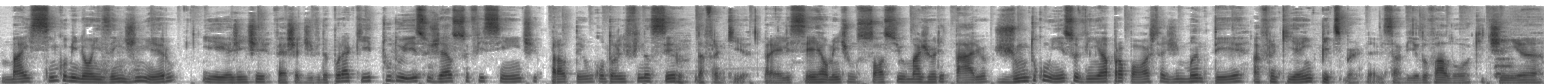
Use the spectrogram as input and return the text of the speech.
mais 5 milhões em dinheiro e a gente fecha a dívida por aqui. Tudo isso já é o suficiente para ter um controle financeiro da franquia, para ele ser realmente um sócio majoritário. Junto com isso vinha a proposta de manter a franquia em Pittsburgh. Né? Ele sabia do valor que tinha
